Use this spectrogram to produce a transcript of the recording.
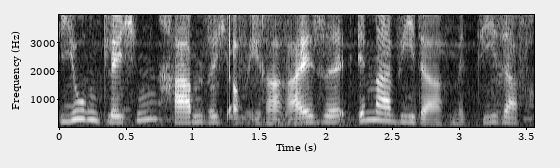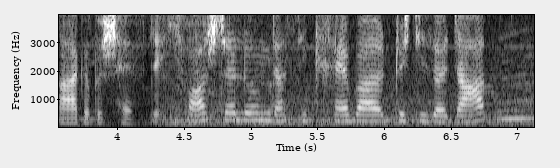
Die Jugendlichen haben sich auf ihrer Reise immer wieder mit dieser Frage beschäftigt. Vorstellung, dass die Gräber durch die Soldaten,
